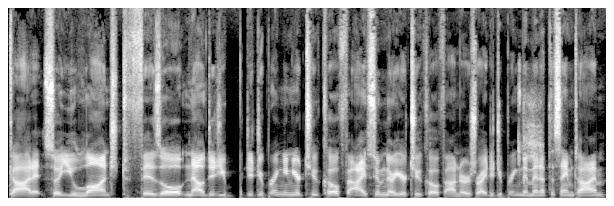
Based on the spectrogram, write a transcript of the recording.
Got it. So you launched Fizzle. Now, did you did you bring in your two co? I assume they're your two co-founders, right? Did you bring them in at the same time?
